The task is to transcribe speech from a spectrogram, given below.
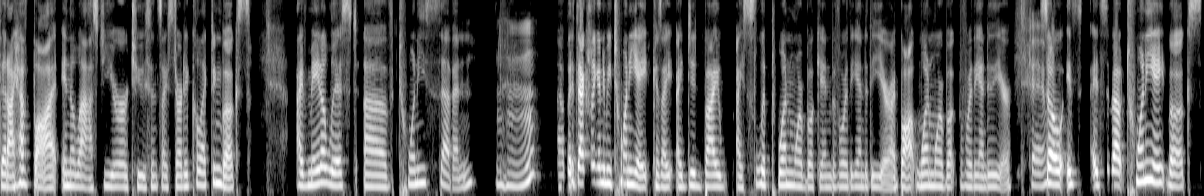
that I have bought in the last year or two since I started collecting books. I've made a list of 27, Mm-hmm. Uh, but it's actually going to be 28 because I, I did buy, I slipped one more book in before the end of the year. I bought one more book before the end of the year. Okay. So it's it's about 28 books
